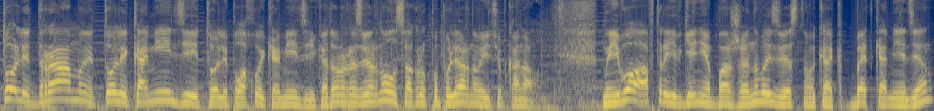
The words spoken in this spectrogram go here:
то ли драмы, то ли комедии, то ли плохой комедии, которая развернулась вокруг популярного YouTube-канала. На его автора Евгения Баженова, известного как Comedian,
